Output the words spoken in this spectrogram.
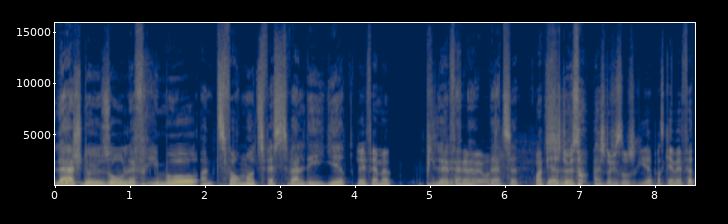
le H2O, le Frima, un petit format du Festival des Guides, Le FME. puis le FME. FME, ouais. That's it. Ouais, puis H2O, H2O, je riais parce qu'il avait fait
